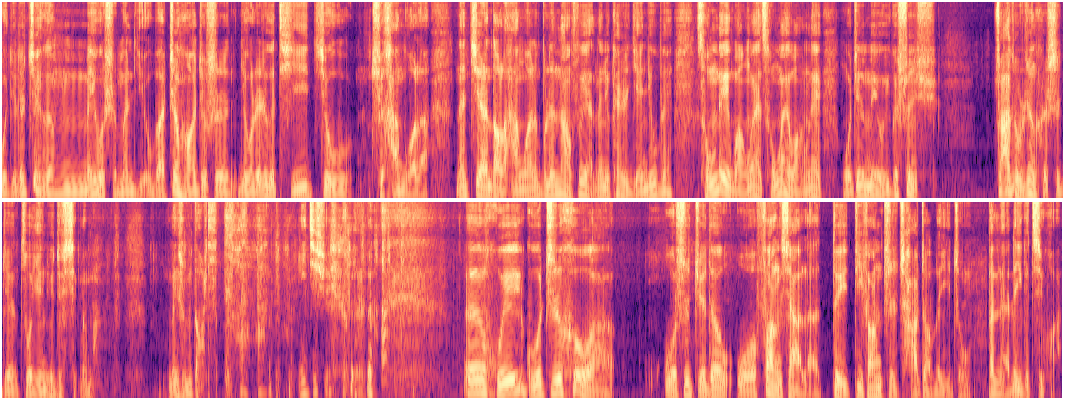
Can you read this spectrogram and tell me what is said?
我觉得这个没有什么理由吧，正好就是有了这个题就去韩国了。那既然到了韩国，那不能浪费啊，那就开始研究呗，从内往外，从外往内。我觉得没有一个顺序，抓住任何时间做研究就行了嘛，没什么道理。好好，你继续。呃，回国之后啊，我是觉得我放下了对地方志查找的一种本来的一个计划，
